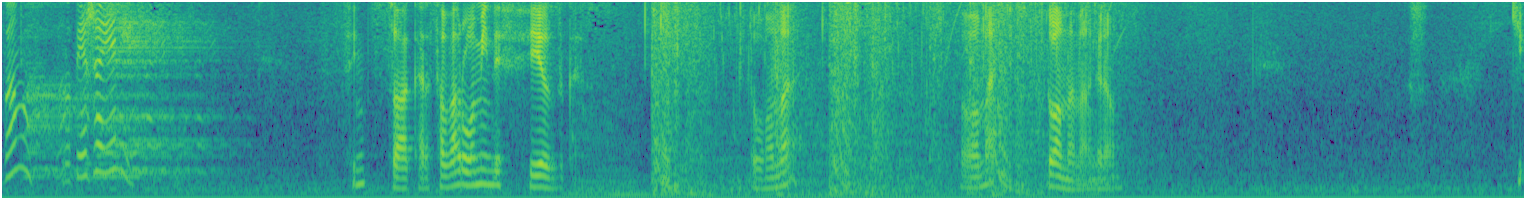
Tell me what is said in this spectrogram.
Vamos, proteja ele. Sente só, cara. Salvar o homem indefeso, cara. Toma. Toma. Toma, magrão. Que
